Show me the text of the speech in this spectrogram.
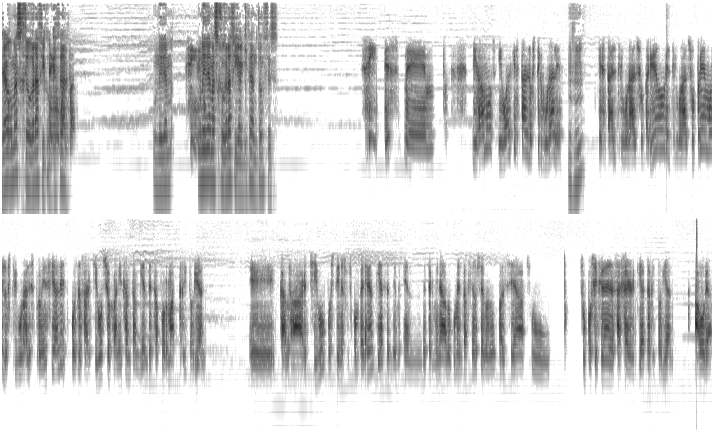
Sería algo más geográfico, Pero quizá. cuanto Una idea, ma- sí, una idea más geográfica, quizá, entonces. sí, es, eh, digamos, igual que están los tribunales, que está el Tribunal Superior, el Tribunal Supremo y los tribunales provinciales, pues los archivos se organizan también de esa forma territorial. Eh, cada archivo pues tiene sus competencias en, de- en determinada documentación según cuál sea su, su posición en esa jerarquía territorial. Ahora,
